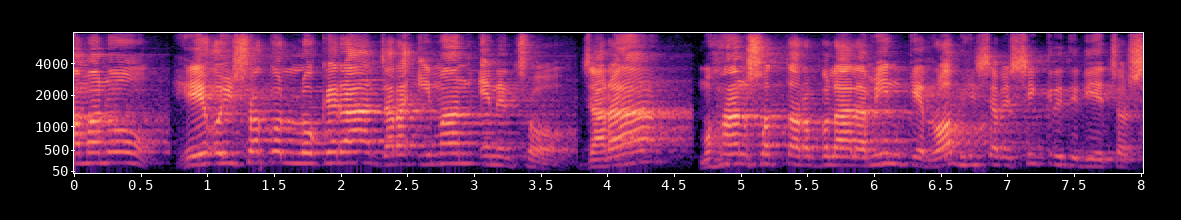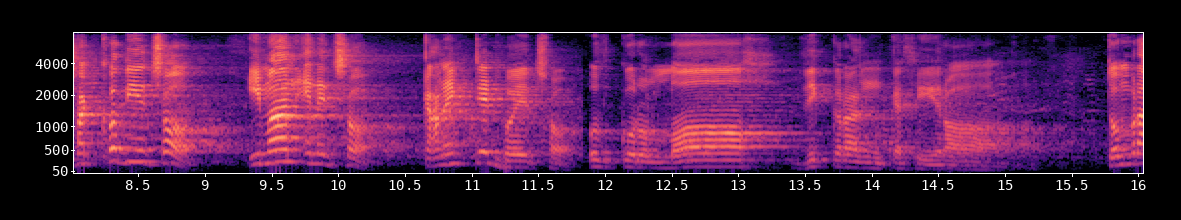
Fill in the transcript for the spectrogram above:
আমানু, হে ওই সকল লোকেরা যারা ঈমান এনেছো, যারা মহান সত্তা রব্বুল আলামিনকে রব হিসাবে স্বীকৃতি দিয়েছ, সাক্ষ্য দিয়েছ ইমান এনেছ কানেক্টেড হয়েছো, উযকুরুল্লাহ যিকরান কাসীরা। তোমরা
